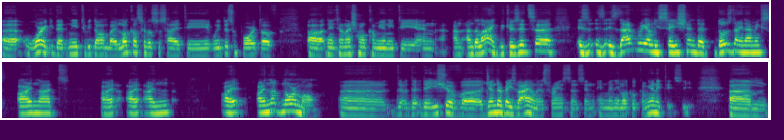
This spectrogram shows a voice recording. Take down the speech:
uh, work that need to be done by local civil society with the support of uh, the international community and, and and the like because it's uh is, is is that realization that those dynamics are not are are are, are, are not normal uh, the, the, the issue of uh, gender-based violence, for instance, in, in many local communities. Um,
